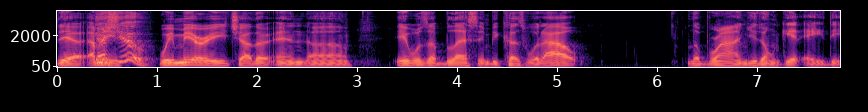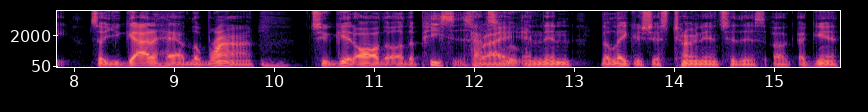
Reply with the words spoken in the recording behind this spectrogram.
yeah. I That's mean, you. We mirror each other, and um, it was a blessing because without LeBron, you don't get AD. So you got to have LeBron to get all the other pieces, right? And then the Lakers just turn into this uh, again.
